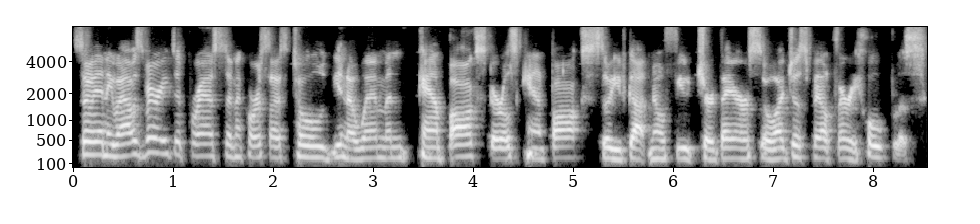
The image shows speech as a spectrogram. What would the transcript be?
so anyway, I was very depressed. And of course, I was told, you know, women can't box, girls can't box. So you've got no future there. So I just felt very hopeless.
